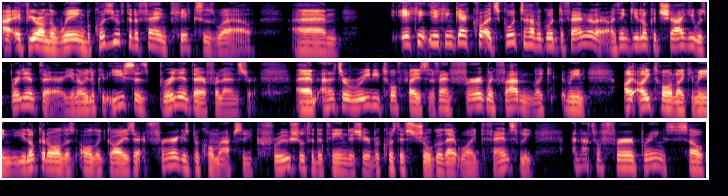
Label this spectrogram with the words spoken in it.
uh, if you're on the wing, because you have to defend kicks as well, um, you can you can get it's good to have a good defender there. I think you look at Shaggy was brilliant there. You know, you look at Isa's brilliant there for Leinster, um, and it's a really tough place to defend. Ferg McFadden, like I mean, I, I thought like I mean, you look at all this all the guys there. Ferg has become absolutely crucial to the team this year because they've struggled out wide defensively, and that's what Ferg brings. So,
